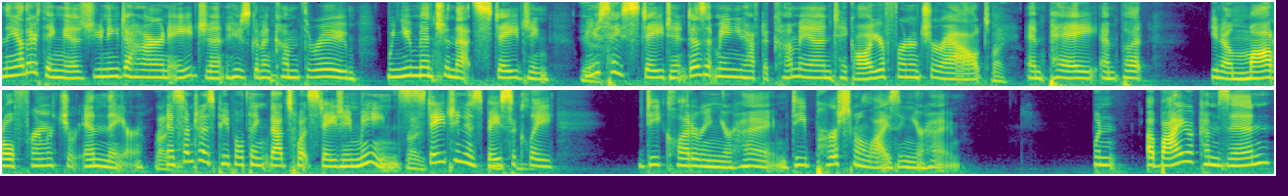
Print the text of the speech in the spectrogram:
and the other thing is, you need to hire an agent who's going to come through. When you mention that staging, when you say staging, it doesn't mean you have to come in, take all your furniture out, Right. and pay and put, you know, model furniture in there. Right. And sometimes people think that's what staging means. Right. Staging is basically decluttering your home, depersonalizing your home. When a buyer comes in,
